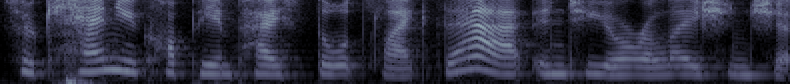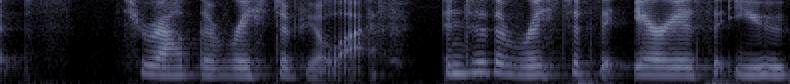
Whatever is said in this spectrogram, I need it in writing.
So, can you copy and paste thoughts like that into your relationships throughout the rest of your life, into the rest of the areas that you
